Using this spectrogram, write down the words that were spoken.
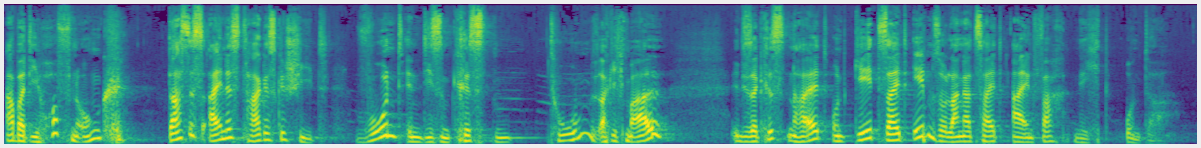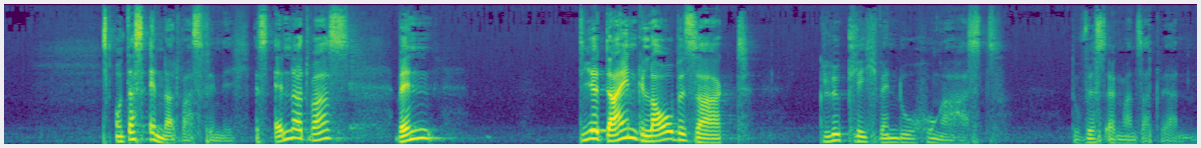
Aber die Hoffnung, dass es eines Tages geschieht, wohnt in diesem Christentum, sag ich mal, in dieser Christenheit und geht seit ebenso langer Zeit einfach nicht unter. Und das ändert was, finde ich. Es ändert was, wenn dir dein Glaube sagt, glücklich, wenn du Hunger hast. Du wirst irgendwann satt werden.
